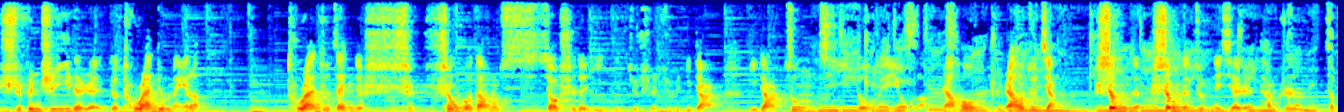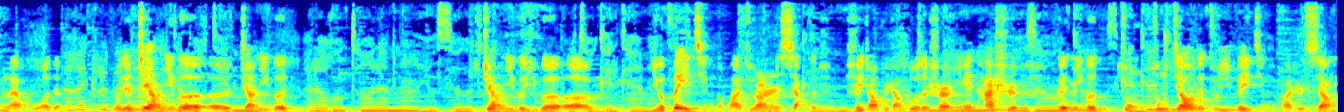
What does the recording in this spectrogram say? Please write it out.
十分之一的人就突然就没了，突然就在你的生生活当中消失的一就是就是一点儿一点儿踪迹都没有了，然后然后就讲剩的剩的就是那些人他们是怎么来活的，我觉得这样一个呃这样一个这样一个一个呃一个背景的话，就让人想的非常非常多的事儿，因为它是跟一个宗宗教的就一背景的话是相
